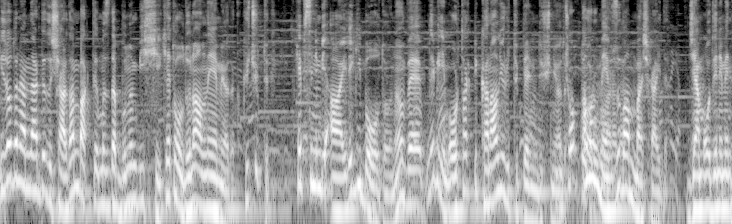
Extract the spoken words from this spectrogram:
Biz o dönemlerde dışarıdan baktığımızda bunun bir şirket olduğunu anlayamıyorduk. Küçüktük. Hepsinin bir aile gibi olduğunu ve ne bileyim ortak bir kanal yürüttüklerini düşünüyorduk. Çok doğru Ama bu mevzu arada. bambaşkaydı. Cem o dönemin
